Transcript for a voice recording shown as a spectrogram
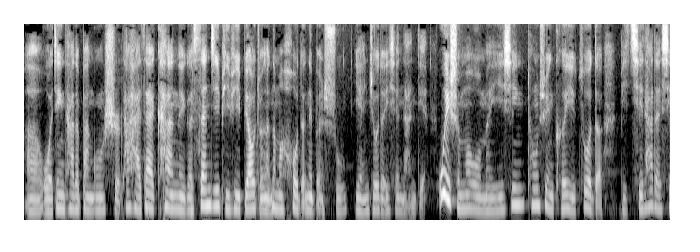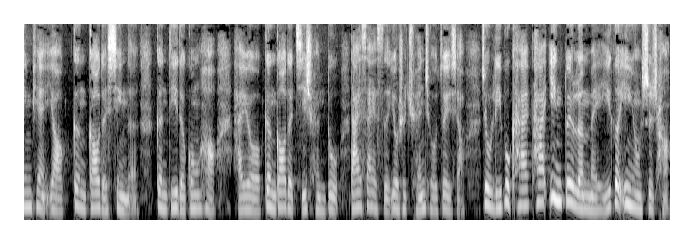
呃，我进他的办公室，他还在看那个三 GPP 标准的那么厚的那本书，研究的一些难点。为什么我们宜兴通讯可以做的比其他的芯片要更高的性能、更低的功耗，还有更高的集成度，die size 又是全球最小，就离不开它应对了每一个应用市场，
